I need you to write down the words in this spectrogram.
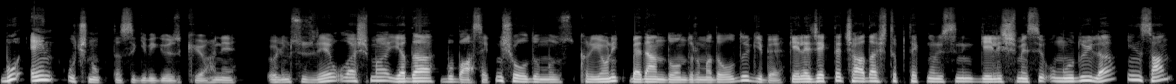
bu en uç noktası gibi gözüküyor. Hani ölümsüzlüğe ulaşma ya da bu bahsetmiş olduğumuz kriyonik beden dondurmada olduğu gibi gelecekte çağdaş tıp teknolojisinin gelişmesi umuduyla insan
